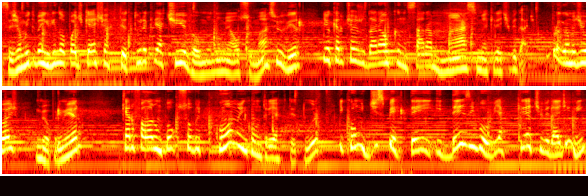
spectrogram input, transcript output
seja muito bem-vindo ao podcast Arquitetura Criativa. O meu nome é Alcimar Silveira e eu quero te ajudar a alcançar a máxima criatividade. No programa de hoje, o meu primeiro, quero falar um pouco sobre como encontrei a arquitetura e como despertei e desenvolvi a criatividade em mim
